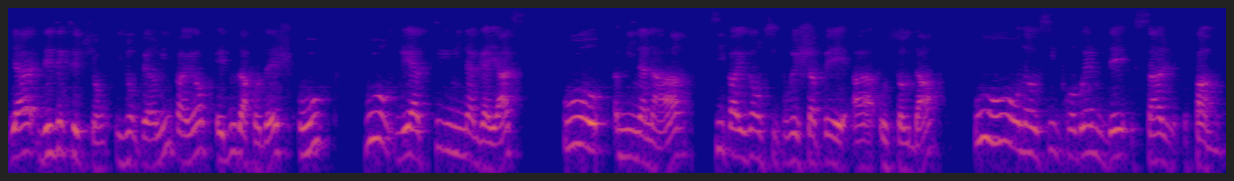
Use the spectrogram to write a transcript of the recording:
il y a des exceptions. Ils ont permis, par exemple, Edou Kodesh, ou pour les Gayas, ou Minanar, si par exemple, c'est pour échapper aux soldats, ou on a aussi le problème des sages femmes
